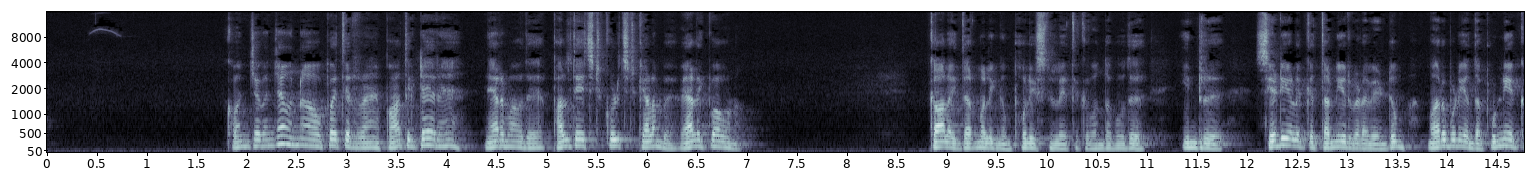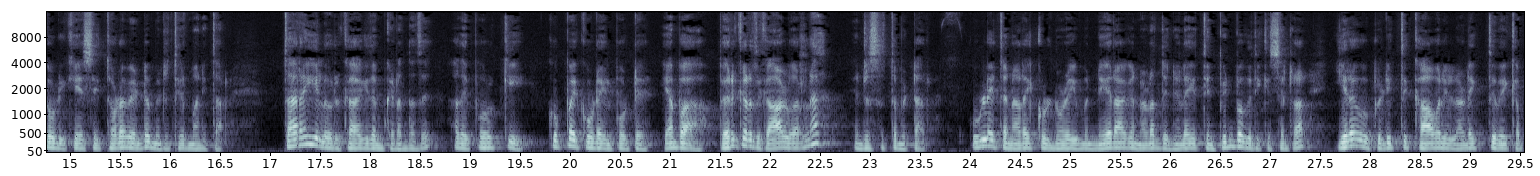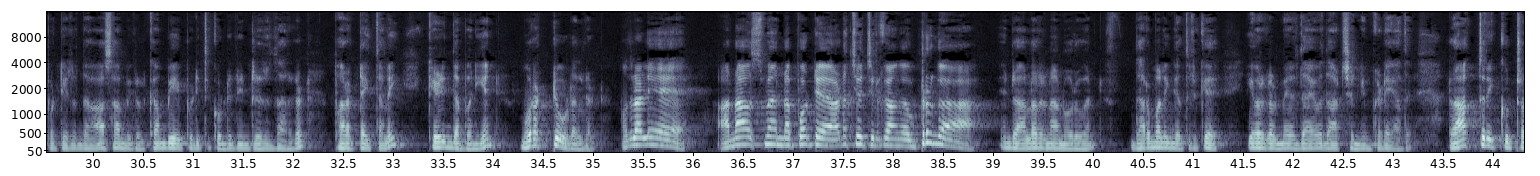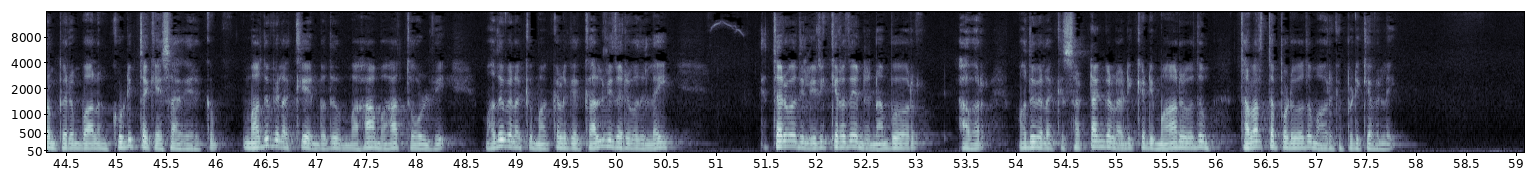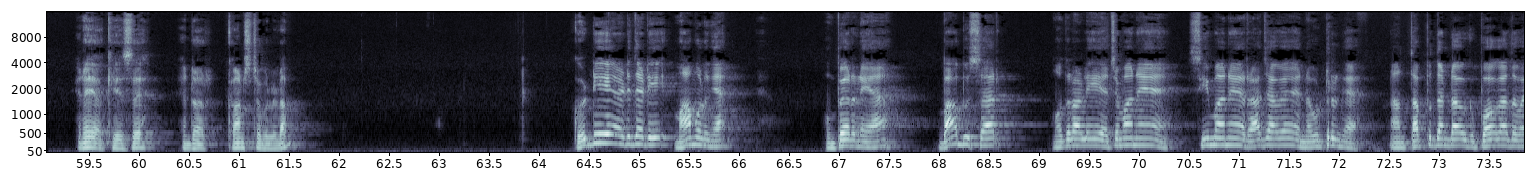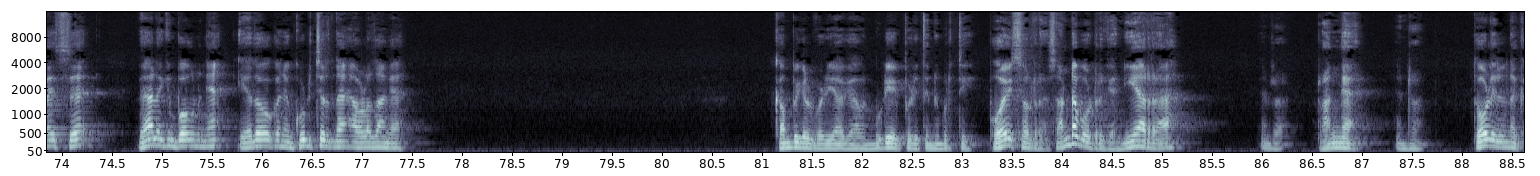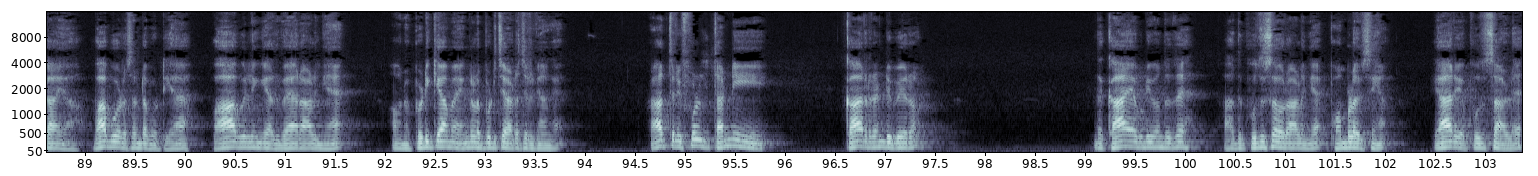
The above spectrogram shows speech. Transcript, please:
கொஞ்சம் கொஞ்சம் இன்னும் ஒப்பத்திடுறேன் பார்த்துக்கிட்டே இருறேன் நேரமாவது. பல் தேய்ச்சிட்டு குளிச்சுட்டு கிளம்பு. வேலைக்கு போகணும். காலை தர்மலிங்கம் போலீஸ் நிலையத்துக்கு வந்தபோது இன்று செடிகளுக்கு தண்ணீர் விட வேண்டும். மறுபடியும் அந்த புண்ணியக்கோடி கேஸை தொட வேண்டும் என்று தீர்மானித்தார். தரையில் ஒரு காகிதம் கிடந்தது. அதை பொறுக்கி குப்பை கூடையில் போட்டு ஏன்பா பெருக்கிறதுக்கு ஆள் வரல? என்று சத்தமிட்டார். உள்ளே தன் அறைக்குள் நுழையும் நேராக நடந்து நிலையத்தின் பின்பகுதிக்கு சென்றார் இரவு பிடித்து காவலில் அடைத்து வைக்கப்பட்டிருந்த ஆசாமிகள் கம்பியை பிடித்து கொண்டு நின்றிருந்தார்கள். பரட்டை தலை கிழிந்த பனியன் முரட்டு உடல்கள். முதலாளியே அனாவசியமாக என்னை போட்டு அடைச்சி வச்சிருக்காங்க விட்டுருங்க என்று அலறினான் ஒருவன். தர்மலிங்கத்திற்கு இவர்கள் மேல் தயவு தாட்சண்யம் கிடையாது. ராத்திரி குற்றம் பெரும்பாலும் குடித்த கேஸாக இருக்கும். மதுவிலக்கு என்பது மகா மகா தோல்வி. மதுவிலக்கு மக்களுக்கு கல்வி தருவதில்லை தருவதில் இருக்கிறது என்று நம்புவர் அவர் மதுவிலக்கு சட்டங்கள் அடிக்கடி மாறுவதும் தளர்த்தப்படுவதும் அவருக்கு பிடிக்கவில்லை. இணையா கேஸு என்றார் கான்ஸ்டபிளிடம். கொட்டியே அடிதடி மாமூலுங்க. உன் பேர் என்னையா? பாபு சார். முதலாளி எஜமானே சீமானே ராஜாவே என்னை விட்டுருங்க. நான் தப்பு தண்டாவுக்கு போகாத வயசு. வேலைக்கும் போகணுங்க. ஏதோ கொஞ்சம் குடிச்சிருந்தேன் அவ்வளோதாங்க கம்பிகள் வழியாக அவன் முடியை பிடித்து நிமிர்த்தி போய் சொல்கிற சண்டை போட்டிருக்க நீ யார்ரா என்றார் ரங்க என்றான். தோளில் என்ன காயா? பாபுவோட சண்டை போட்டியா? பாபு இல்லைங்க அது வேற ஆளுங்க. அவனை பிடிக்காமல் எங்களை பிடிச்சி அடைச்சிருக்காங்க. ராத்திரி ஃபுல் தண்ணி கார் ரெண்டு பேரும். இந்த காய் எப்படி வந்தது? அது புதுசாக ஒரு ஆளுங்க பொம்பளை விஷயம். யார் புதுசாக ஆள்?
